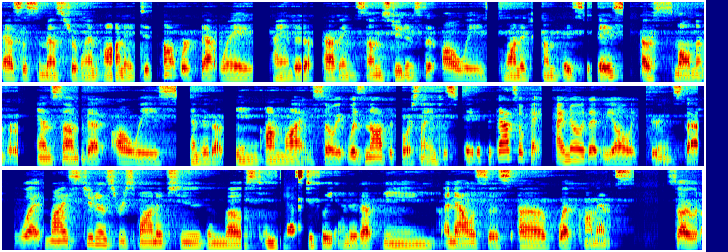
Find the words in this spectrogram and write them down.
as the semester went on, it did not work that way. I ended up having some students that always wanted to come face to face, a small number, and some that always ended up being online. So it was not the course I anticipated, but that's okay. I know that we all experienced that. What my students responded to the most enthusiastically ended up being analysis of web comments. So I would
